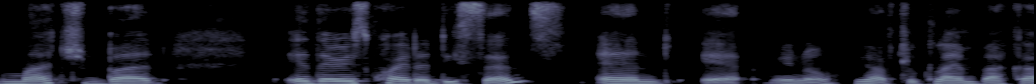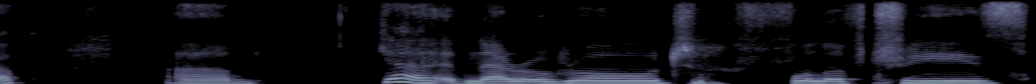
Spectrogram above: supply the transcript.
much, but it, there is quite a descent, and it, you know you have to climb back up. Um, yeah, a narrow road full of trees.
